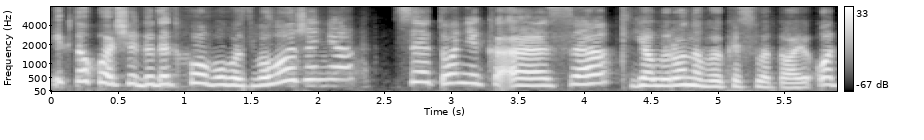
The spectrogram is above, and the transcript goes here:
І хто хоче додаткового зволоження, це тонік е, з гіалуроновою кислотою. От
